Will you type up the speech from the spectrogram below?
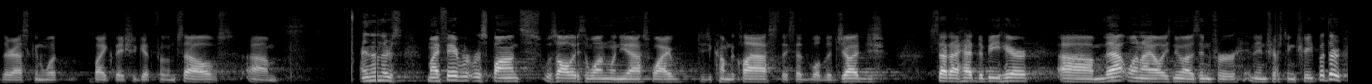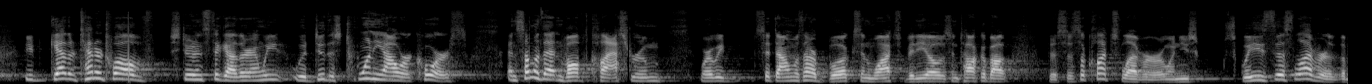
they're asking what bike they should get for themselves. Um, and then there's my favorite response was always the one when you asked, why did you come to class? They said, well, the judge said I had to be here. Um, that one I always knew I was in for an interesting treat. But there, you'd gather 10 or 12 students together, and we would do this 20 hour course. And some of that involved classroom, where we'd sit down with our books and watch videos and talk about this is the clutch lever. When you squeeze this lever, the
